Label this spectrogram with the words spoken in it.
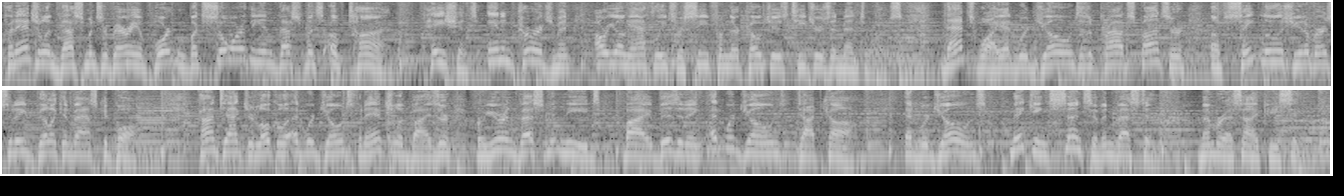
Financial investments are very important, but so are the investments of time, patience, and encouragement our young athletes receive from their coaches, teachers, and mentors. That's why Edward Jones is a proud sponsor of St. Louis University Billiken Basketball. Contact your local Edward Jones financial advisor for your investment needs by visiting edwardjones.com. Edward Jones, making sense of investing. Member SIPC.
